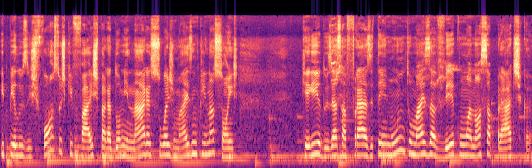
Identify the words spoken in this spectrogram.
e pelos esforços que faz para dominar as suas más inclinações. Queridos, essa frase tem muito mais a ver com a nossa prática.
